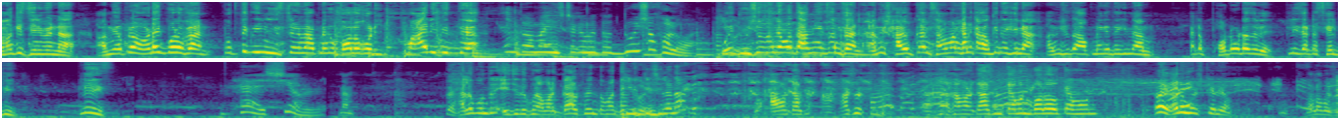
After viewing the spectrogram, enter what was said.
আমাকে চিনবেন না। আমি আপনার অনেক বড় ফ্যান প্রত্যেকদিন ইনস্টাগ্রামে আপনাকে ফলো করি। মায়েরই বিদ্যা। কিন্তু আমার ইনস্টাগ্রামে তো দুইশো ফলোয়ার ওই দুইশো জনের মধ্যে আমি একজন ফ্যান আমি শাহরুখ খান সালমান খান কাউকে দেখি না। আমি শুধু আপনাকে দেখি ম্যাম একটা ফটো ওঠা দেবে। প্লিজ একটা সেলফি প্লিজ হ্যাঁ শিওর ম্যাম তো হ্যালো বন্ধুরা এই যে দেখুন আমার গার্লফ্রেন্ড তোমরা দেখতে চেয়েছিলে না? তো আমার গার্লফ্রেন্ড একটু। আমার গার্লফ্রেন্ড কেমন বলো কেমন? এই আরে মুশকিল। ভালোবাসি।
